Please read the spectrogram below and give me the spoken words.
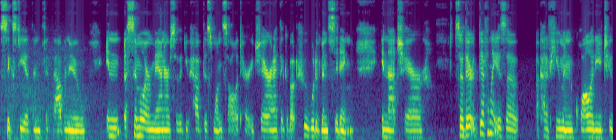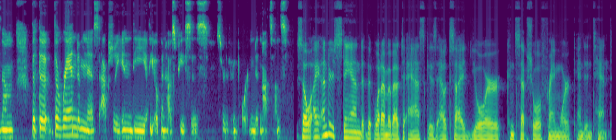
60th and Fifth Avenue in a similar manner so that you have this one solitary chair. And I think about who would have been sitting in that chair. So there definitely is a, a kind of human quality to them, but the, the randomness actually in the, the open house piece is sort of important in that sense. So I understand that what I'm about to ask is outside your conceptual framework and intent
